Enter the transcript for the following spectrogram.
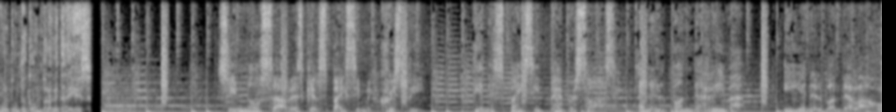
boostmobile.com para detalles. Si no sabes que el Spicy McCrispy tiene Spicy Pepper Sauce en el pan de arriba y en el pan de abajo,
